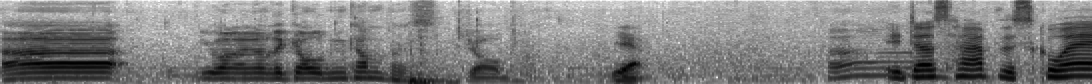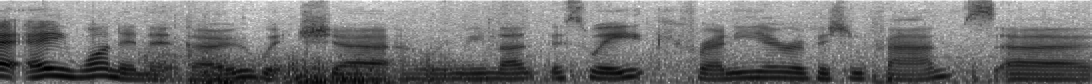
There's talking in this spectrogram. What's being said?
Uh, you want another golden compass job? Yeah. Uh, It does have the square A1 in it though, which uh, we learnt this week for any Eurovision fans. Uh,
